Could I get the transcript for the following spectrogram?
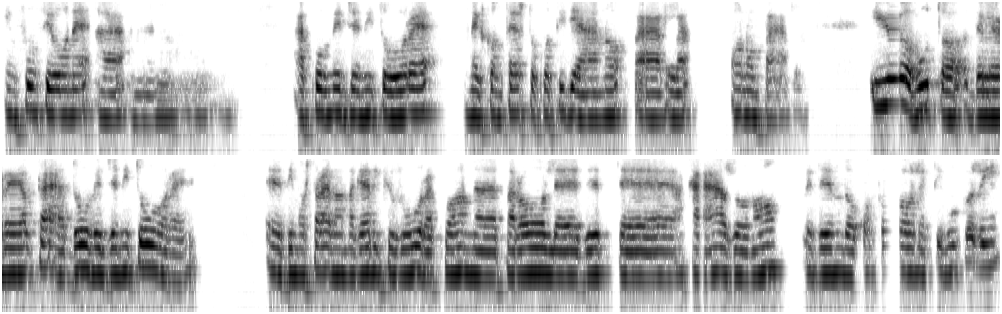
in funzione a, a come il genitore nel contesto quotidiano parla o non parla. Io ho avuto delle realtà dove il genitore eh, dimostrava magari chiusura con eh, parole dette a caso, no? vedendo qualcosa in tv così,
